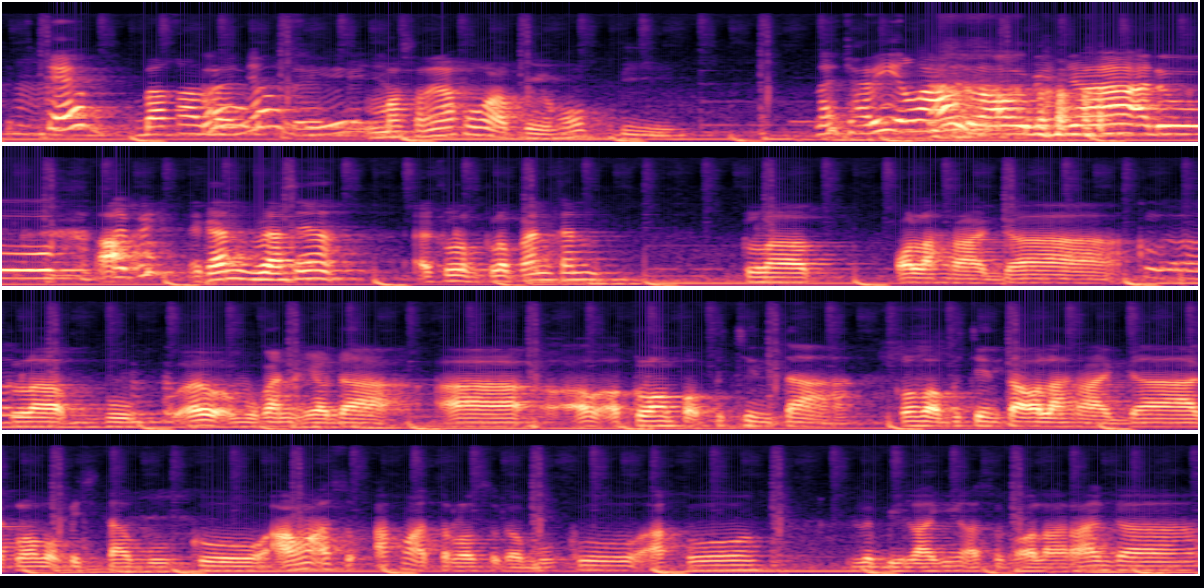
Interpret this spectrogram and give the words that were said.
Hmm. kayak bakal Banyak banyak deh masalahnya aku nggak punya hobi nah carilah lah hobinya aduh Ah, tapi ya kan biasanya eh, klub-klub kan kan klub olahraga, Klub. klub bu- eh, bukan ya udah eh, eh, kelompok pecinta, kelompok pecinta olahraga, kelompok pecinta buku. Aku aku nggak terlalu suka buku, aku lebih lagi nggak suka olahraga.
